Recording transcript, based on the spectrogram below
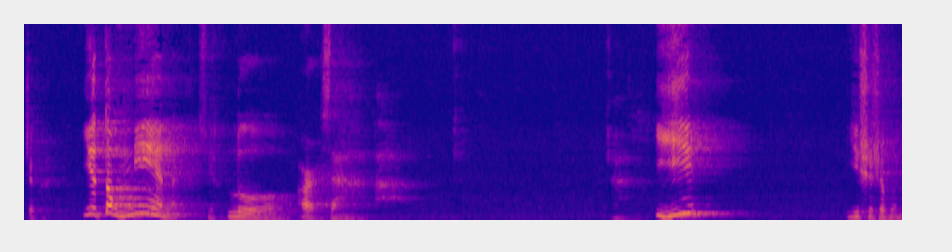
这个。一动念呢，就落二三。啊，一，一是什么？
